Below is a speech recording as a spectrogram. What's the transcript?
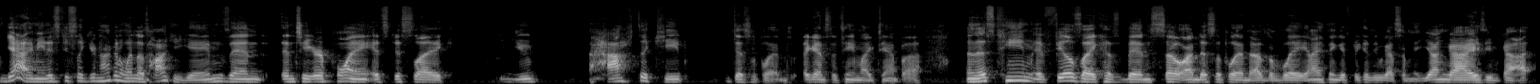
yeah, I mean, it's just like you're not going to win those hockey games, and and to your point, it's just like you have to keep disciplined against a team like Tampa. And this team, it feels like, has been so undisciplined as of late. And I think it's because you've got so many young guys, you've got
